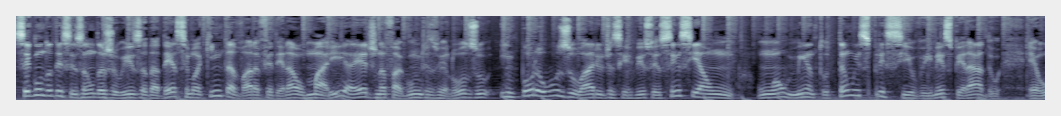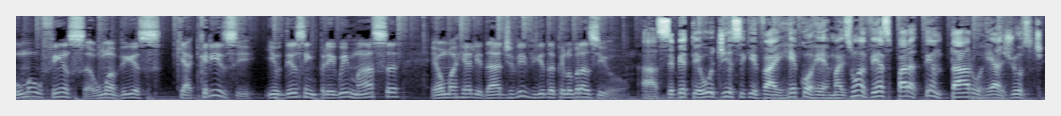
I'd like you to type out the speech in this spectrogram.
Segundo decisão da juíza da 15ª Vara Federal, Maria Edna Fagundes Veloso, impor ao usuário de serviço essencial um, um aumento tão expressivo e inesperado é uma ofensa, uma vez que a crise e o desemprego em massa é uma realidade vivida pelo Brasil. A CBTU disse que vai recorrer mais uma vez para tentar o reajuste,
